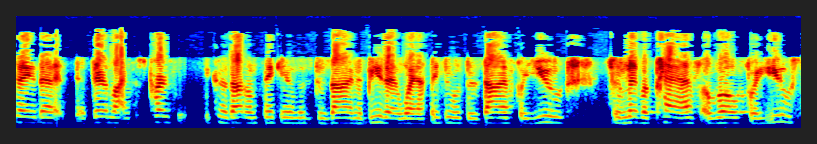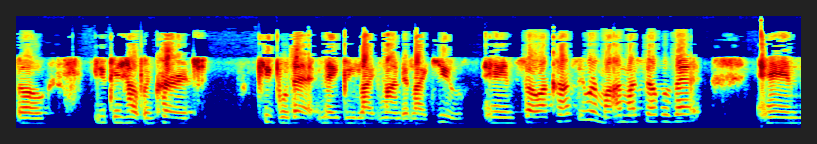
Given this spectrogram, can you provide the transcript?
say that, that their life is perfect because I don't think it was designed to be that way. I think it was designed for you to live a path, a road for you so you can help encourage people that may be like minded like you. And so I constantly remind myself of that. And,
